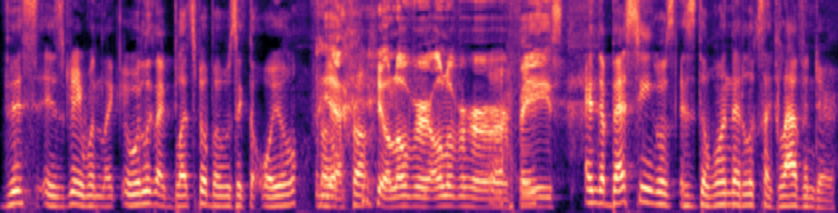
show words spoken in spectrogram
this is great. When like it would look like blood spill, but it was like the oil from, yeah, from all over all over her, her her face. and the best scene goes is the one that looks like lavender.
